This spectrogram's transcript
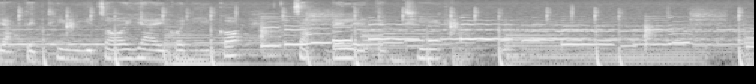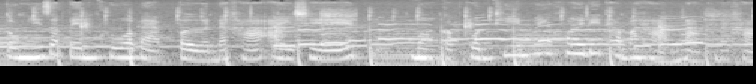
อยากติดทีวีจอใหญ่กว่านี้ก็จัดได้เลยเต็มที่ค่ะ ตรงนี้จะเป็นครัวแบบเปิดนะคะ i c h e f เหมาะกับคนที่ไม่ค่อยได้ทำอาหารหนักนะคะ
